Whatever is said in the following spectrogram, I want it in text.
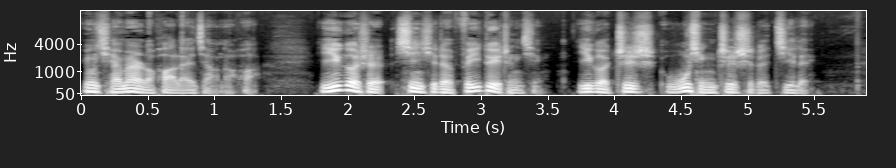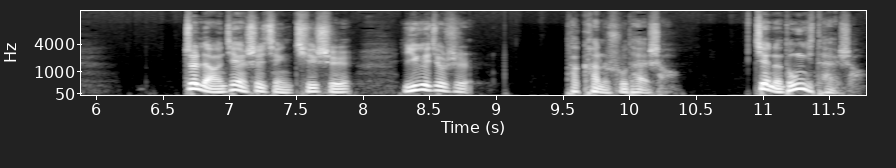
用前面的话来讲的话，一个是信息的非对称性，一个知识无形知识的积累。这两件事情其实，一个就是他看的书太少，见的东西太少，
